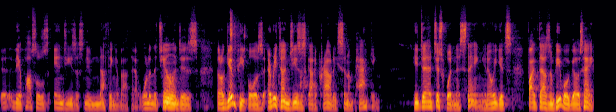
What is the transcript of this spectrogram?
the apostles and Jesus knew nothing about that. One of the hmm. challenges mm. that I'll give people is every time Jesus got a crowd, he sent them packing. He that just wasn't his thing. You know, he gets 5,000 people, he goes, Hey,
